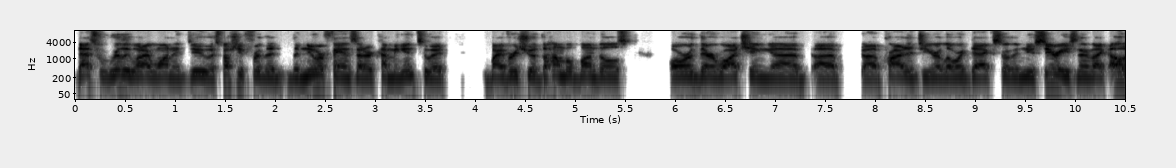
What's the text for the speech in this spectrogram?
That's really what I want to do, especially for the the newer fans that are coming into it by virtue of the humble bundles or they're watching uh, uh, uh, Prodigy or Lower Decks or the new series, and they're like, "Oh,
